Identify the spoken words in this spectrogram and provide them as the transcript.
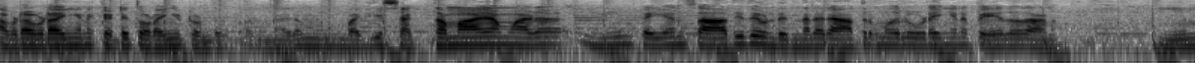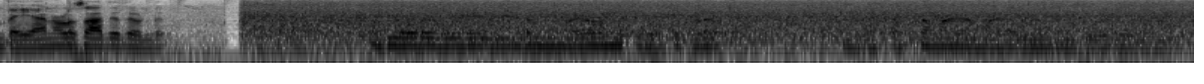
അവിടെ അവിടെ ഇങ്ങനെ കെട്ടി തുടങ്ങിയിട്ടുണ്ട്. അന്നേരം വലിയ ശക്തമായ മഴ ഇനിയും പെയ്യാൻ സാധ്യതയുണ്ട്. ഇന്നലെ രാത്രി മുതലൂടെ ഇങ്ങനെ പെയ്തതാണ്. ഇനിയും പെയ്യാനുള്ള സാധ്യതയുണ്ട്. ഇതിലൂടെ വീണ്ടും മഴ വന്ന് സുഹൃത്തുക്കൾ ശക്തമായ മഴ വീണ്ടും പെയ്തു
